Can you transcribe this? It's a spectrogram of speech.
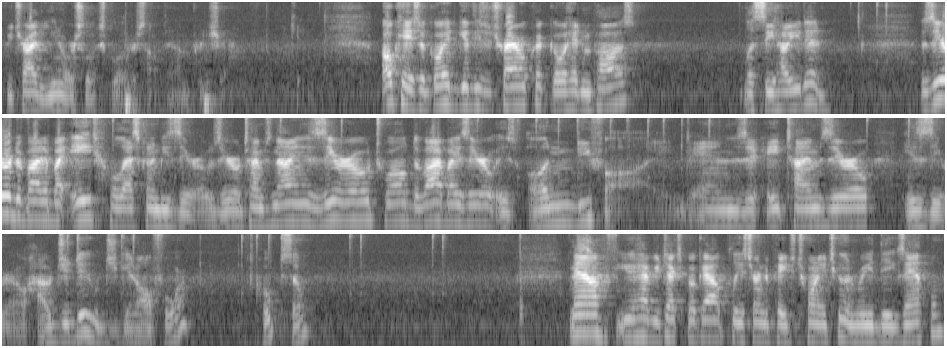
If you try the universe will explode or something, I'm pretty sure. Okay. okay, so go ahead and give these a try real quick. Go ahead and pause. Let's see how you did. 0 divided by 8, well that's going to be 0. 0 times 9 is 0. 12 divided by 0 is undefined. And 8 times 0 is 0. How'd you do? Did you get all four? Hope so. Now, if you have your textbook out, please turn to page 22 and read the example.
